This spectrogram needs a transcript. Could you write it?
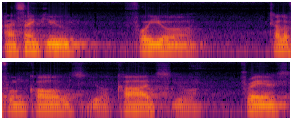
I thank you for your telephone calls, your cards, your prayers.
